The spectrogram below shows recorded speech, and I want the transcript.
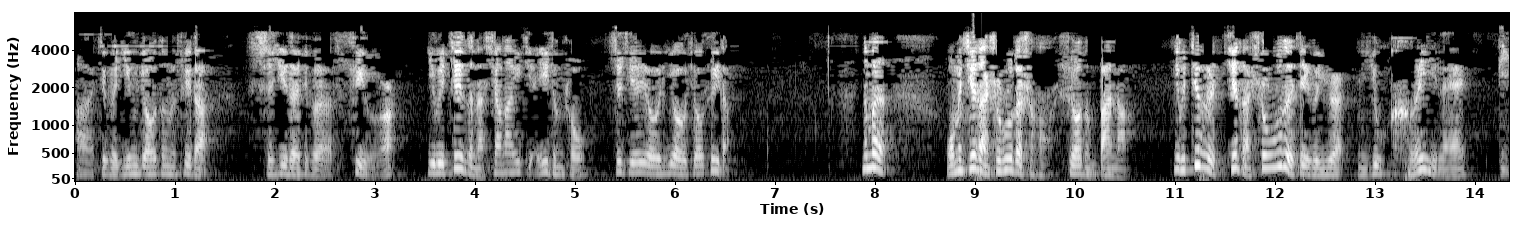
啊这个应交增值税的实际的这个税额。因为这个呢，相当于简易征收，直接要要交税的。那么我们结转收入的时候需要怎么办呢？因为这个结转收入的这个月，你就可以来抵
